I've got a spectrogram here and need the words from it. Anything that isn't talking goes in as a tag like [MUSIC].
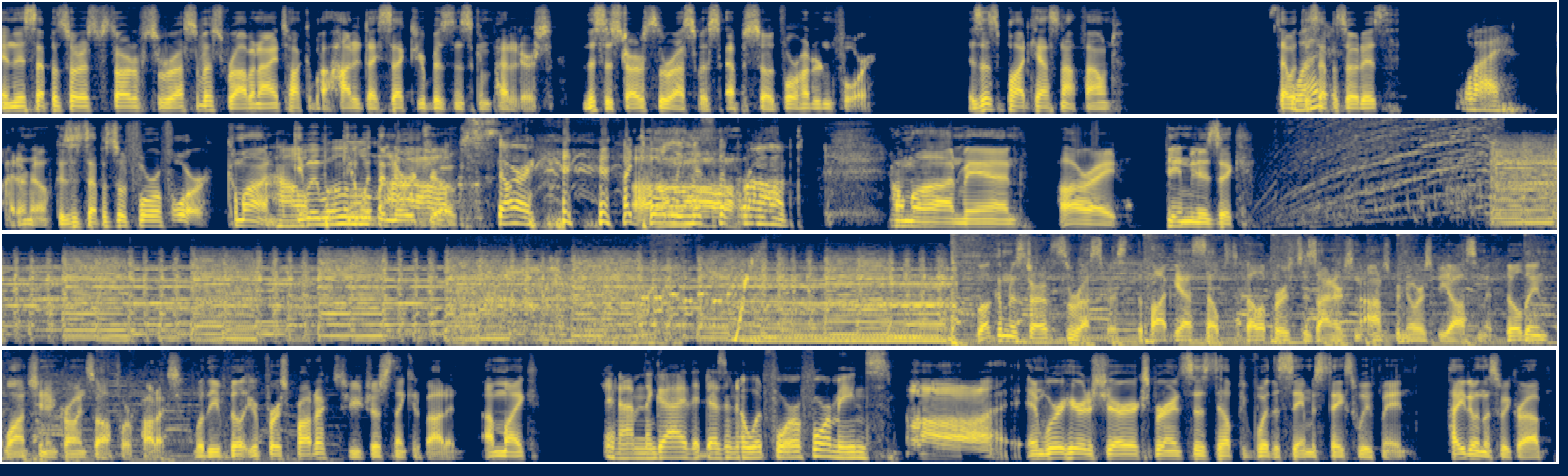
In this episode of Startups for the Rest of Us, Rob and I talk about how to dissect your business competitors. This is Startups for the Rest of Us, episode 404. Is this a podcast not found? Is that what, what? this episode is? Why? I don't know, because it's episode 404. Come on, oh, give, it, give with the nerd oh, jokes. Sorry, [LAUGHS] I totally missed the ah. prompt. Come on, man. All right, theme music. Welcome to Startups the Rest of Us, the podcast helps developers, designers, and entrepreneurs be awesome at building, launching, and growing software products. Whether you've built your first product or you're just thinking about it. I'm Mike. And I'm the guy that doesn't know what 404 means. Ah, and we're here to share our experiences to help you avoid the same mistakes we've made. How you doing this week, Rob?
